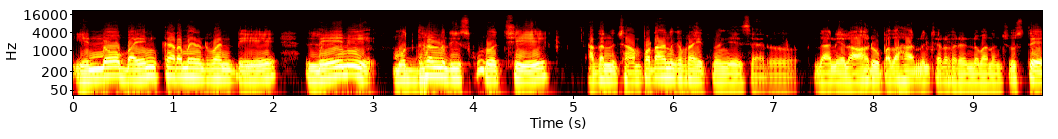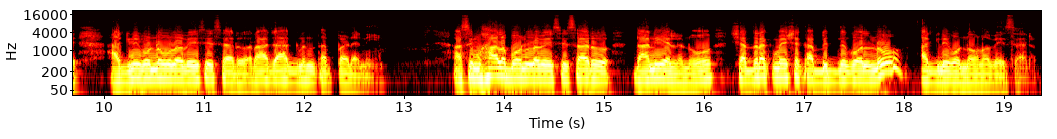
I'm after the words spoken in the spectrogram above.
ఎన్నో భయంకరమైనటువంటి లేని ముద్రలను తీసుకుని వచ్చి అతన్ని చంపడానికి ప్రయత్నం చేశారు. దాని ఆరు పదహారు నుంచి ఇరవై రెండు మనం చూస్తే అగ్నిగుండంలో వేసేశారు. రాజాగ్ని తప్పాడని. ఆ సింహాల బోన్లో వేసేశారు దానియలను. శద్రక్మేషక అభిజ్ఞగోలను అగ్నిగుండంలో వేశారు.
